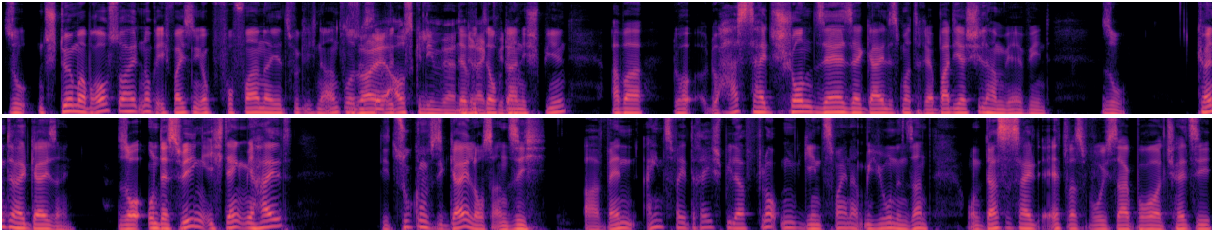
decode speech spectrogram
So, einen Stürmer brauchst du halt noch. Ich weiß nicht, ob Fofana jetzt wirklich eine Antwort soll ist. Wird, ausgeliehen werden. der wird auch wieder. gar nicht spielen. Aber du, du hast halt schon sehr, sehr geiles Material. Badiashil haben wir erwähnt. So. Könnte halt geil sein. So, und deswegen, ich denke mir halt, die Zukunft sieht geil aus an sich. Aber wenn ein, zwei, drei Spieler floppen, gehen 200 Millionen in Sand. Und das ist halt etwas, wo ich sage, boah, Chelsea,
